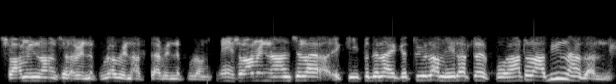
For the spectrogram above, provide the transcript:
ස්වාමීන් වහන්සේලා වෙන්න පුළුවන් වෙනත් වෙන්න පුළුවන්. මේ ස්වාමීන් වහන්සේලා කීප දෙනා එකතු වෙලා මේ රට කොහාටද අදින්න හදන්නේ?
